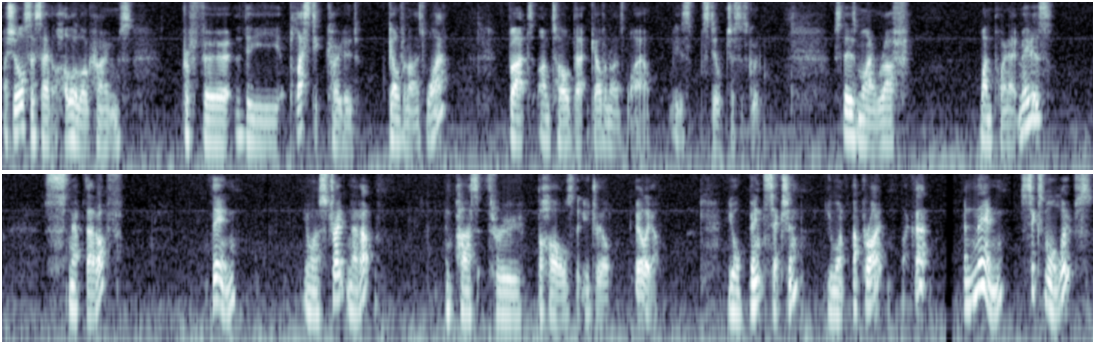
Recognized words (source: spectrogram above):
I should also say that Hollow Log Homes prefer the plastic coated galvanized wire, but I'm told that galvanized wire is still just as good. So there's my rough 1.8 meters. Snap that off. Then you want to straighten that up and pass it through the holes that you drilled earlier. Your bent section you want upright like that and then six more loops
